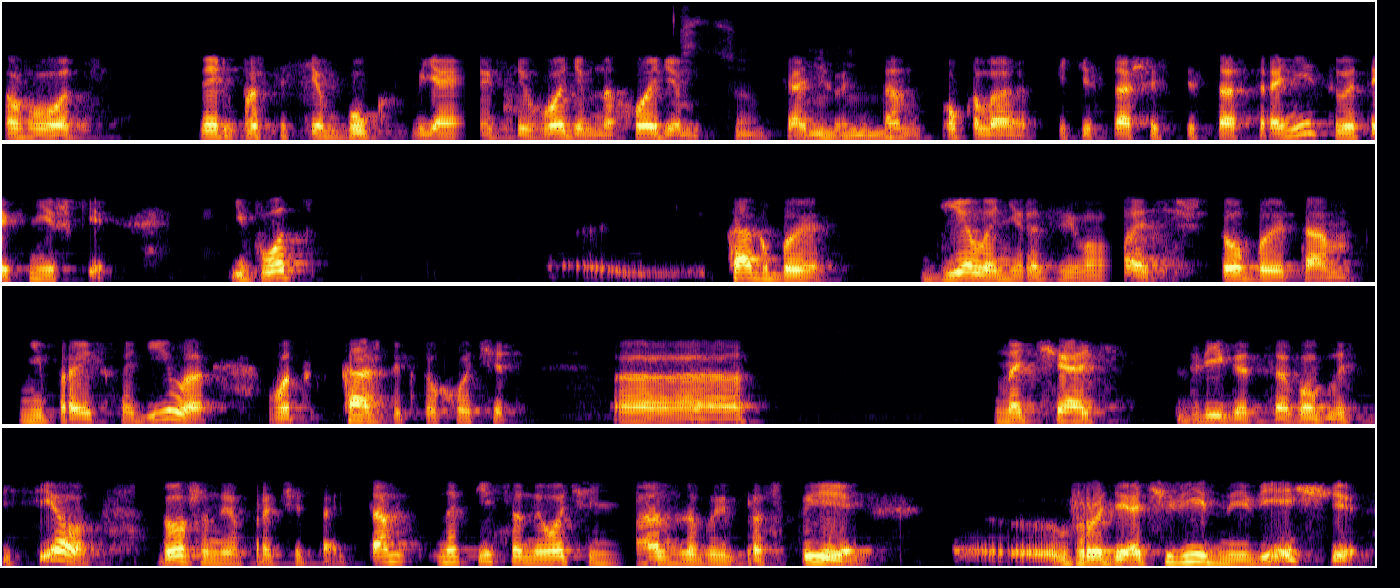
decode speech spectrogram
Вот. Ну, или просто 7 букв в Яндексе вводим, находим, Все. скачиваем. Угу. Там около 500-600 страниц в этой книжке. И вот э, как бы дело не развивалось, что бы там ни происходило, вот каждый, кто хочет э, начать двигаться в области SEO, должен ее прочитать. Там написаны очень базовые, простые, э, вроде очевидные вещи,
